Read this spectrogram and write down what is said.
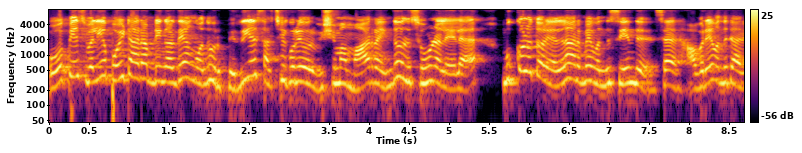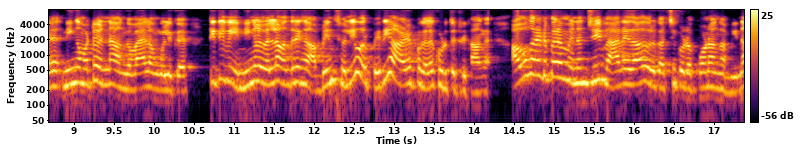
ஓபிஎஸ் வெளியே போயிட்டாரு அப்படிங்கறதே அங்க வந்து ஒரு பெரிய சர்ச்சைக்குரிய ஒரு விஷயமா மாறுற இந்த ஒரு சூழ்நிலையில முக்குளத்தோர் எல்லாருமே வந்து சேர்ந்து சார் அவரே வந்துட்டாரு. நீங்க மட்டும் என்ன அங்க வேலை உங்களுக்கு? டிடிவி நீங்களும் வெளில வந்துருங்க. அப்படின்னு சொல்லி ஒரு பெரிய அழைப்புகளை கொடுத்துட்டு இருக்காங்க. அவங்க ரெண்டு பேரும் இணைஞ்சு வேற ஏதாவது ஒரு கட்சி கூட போனாங்க அப்படின்னா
